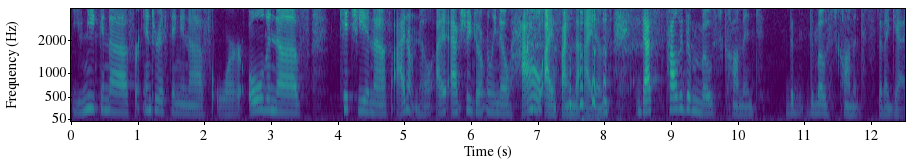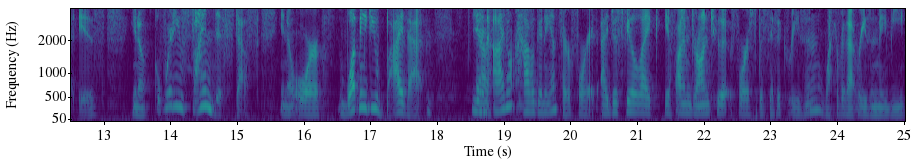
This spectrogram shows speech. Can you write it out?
unique enough or interesting enough or old enough kitschy enough. I don't know. I actually don't really know how I find the items. That's probably the most comment the the most comments that I get is, you know, oh, where do you find this stuff? You know, or what made you buy that? Yeah. And I don't have a good answer for it. I just feel like if I'm drawn to it for a specific reason, whatever that reason may be,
